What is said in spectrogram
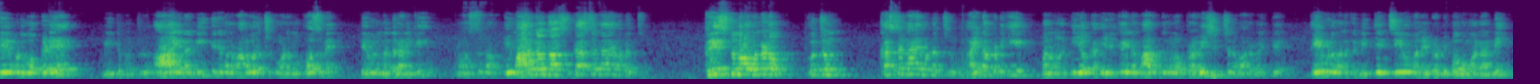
దేవుడు ఒక్కడే నీతిమంతుడు. ఆయన నీతిని మనం అలవరుచుకోవడం కోసమే దేవుని మందిరానికి మనం వస్తున్నాం. ఈ మార్గం కాస్త కష్టంగానే ఉండొచ్చు. క్రీస్తులో ఉండడం కొంచెం కష్టంగానే ఉండొచ్చు. అయినప్పటికీ మనం ఈ యొక్క ఇరుకైన మార్గంలో ప్రవేశించిన వారమైతే దేవుడు మనకు నిత్య జీవం అనేటువంటి బహుమానాన్ని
